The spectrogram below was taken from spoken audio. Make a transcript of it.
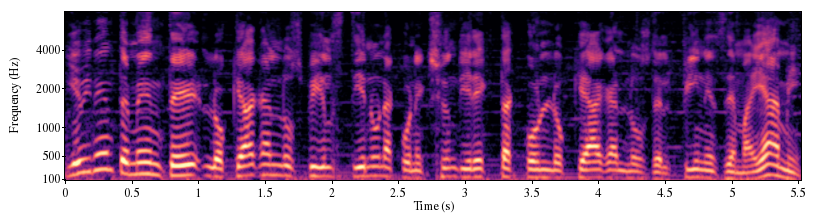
Y evidentemente lo que hagan los Bills tiene una conexión directa con lo que hagan los Delfines de Miami,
